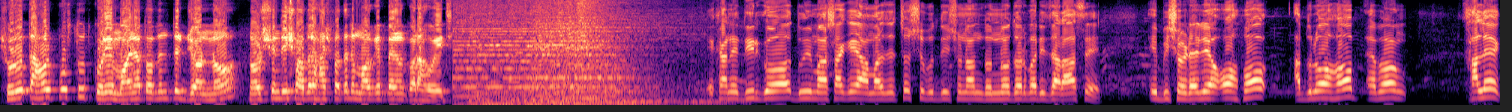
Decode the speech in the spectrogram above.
শুরু তাহল প্রস্তুত করে ময়নাতদন্তের জন্য নরসিংদী সদর হাসপাতালে মর্গে প্রেরণ করা হয়েছে। এখানে দীর্ঘ দুই মাস আগে আমার যে চস্যবুদ্ধি সুনামধন্য দরবারি যারা আছে এই বিষয়টা নিয়ে অহব আব্দুল অহব এবং খালেক,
